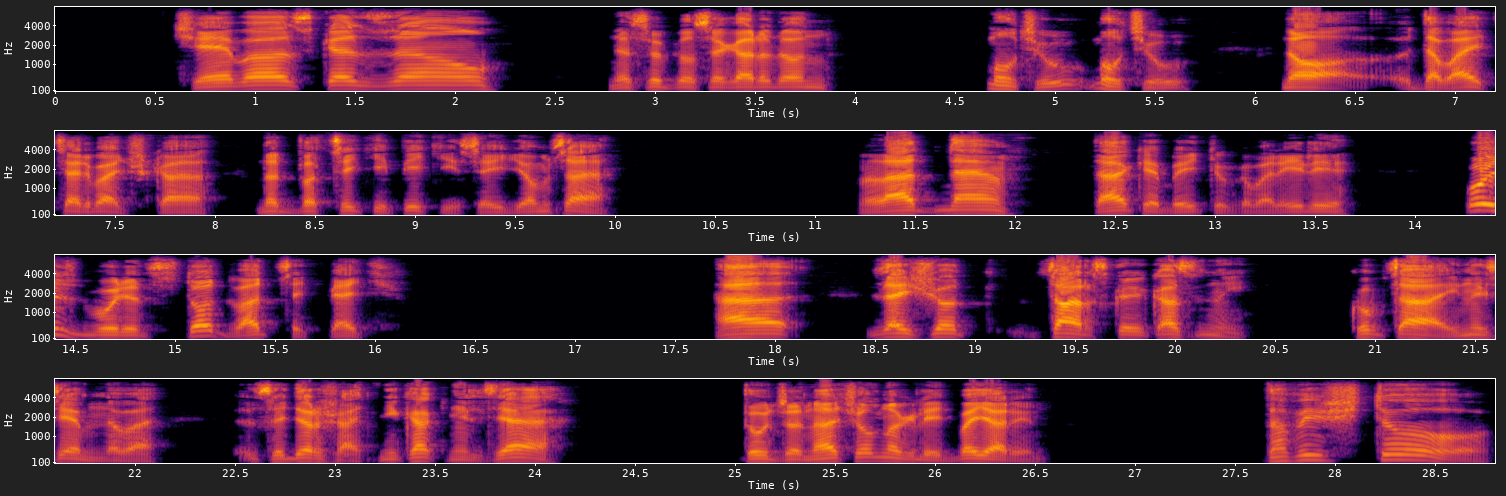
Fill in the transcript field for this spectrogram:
— Чего сказал? — насупился Гордон. — Молчу, молчу. Но давай, царь-батюшка, на двадцати пяти сойдемся. — Ладно, так и быть, уговорили. Пусть будет сто двадцать пять. А за счет царской казны купца иноземного содержать никак нельзя. Тут же начал наглеть боярин. — Да вы что?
